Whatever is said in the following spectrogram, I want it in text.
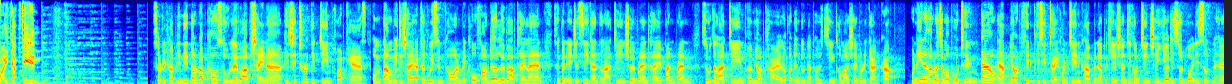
หม่ๆ จากจีน สวัสดีครับ ยินดีต้อนรับเข้าสู่ Level Up China พิชิตธุรกิจจีนพอดแคสต์ผมตั้มอิทธิชัย อัจฉกุยสุนทร เป็น Co-founder Level Up Thailand ซึ่งเป็นเอเจนซี่การตลาดจีน ช่วยแบรนด์ไทย ปั้นแบรนด์สู่ตลาดจีน เพิ่มยอดขาย แล้วก็ดึงดูดนักท่องเที่ยวจีนเข้ามาใช้บริการครับ วันนี้นะครับเราจะมาพูดถึง 9 แอปยอดฮิตพิชิตใจคนจีนครับ เป็นแอปพลิเคชันที่คนจีนใช้เยอะที่สุดบ่อยที่สุดนะฮะ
